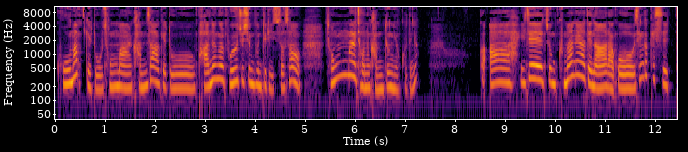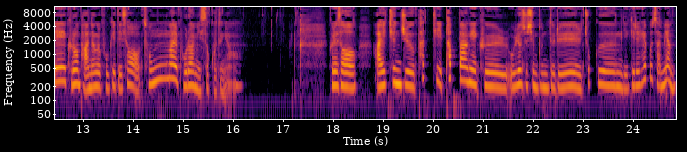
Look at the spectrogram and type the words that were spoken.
고맙게도 정말 감사하게도 반응을 보여주신 분들이 있어서 정말 저는 감동이었거든요. 그러니까 아, 이제 좀 그만해야 되나라고 생각했을 때 그런 반응을 보게 돼서 정말 보람이 있었거든요. 그래서 아이튠즈 파티 팟빵에 글 올려주신 분들을 조금 얘기를 해보자면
